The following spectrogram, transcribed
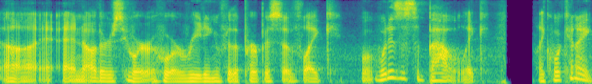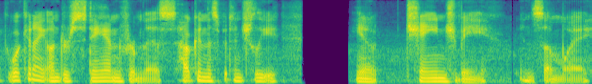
uh and others who are who are reading for the purpose of like what, what is this about like like what can i what can i understand from this how can this potentially you know change me in some way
